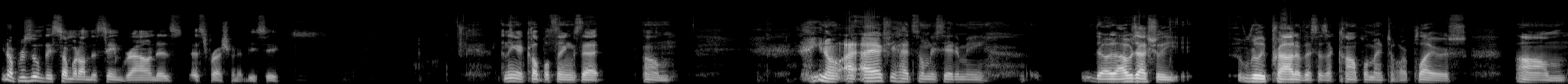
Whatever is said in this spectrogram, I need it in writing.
You know, presumably somewhat on the same ground as as freshmen at BC. I think a couple things that, um, you know, I, I actually had somebody say to me that I was actually really proud of this as a compliment to our players. Um,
